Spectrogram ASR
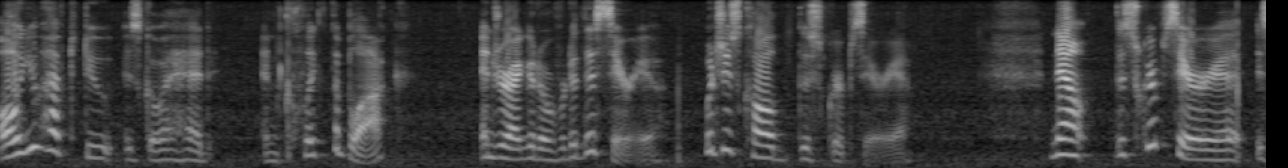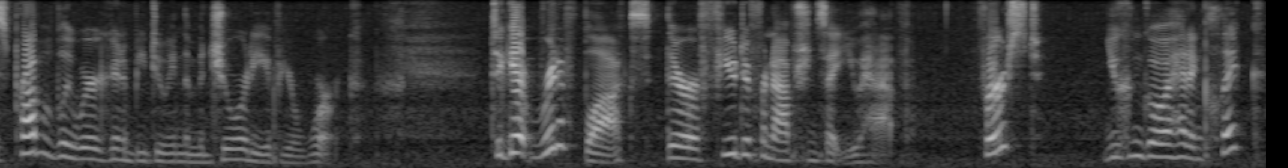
all you have to do is go ahead and click the block and drag it over to this area, which is called the scripts area. Now, the scripts area is probably where you're going to be doing the majority of your work. To get rid of blocks, there are a few different options that you have. First, you can go ahead and click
